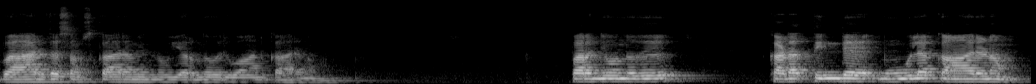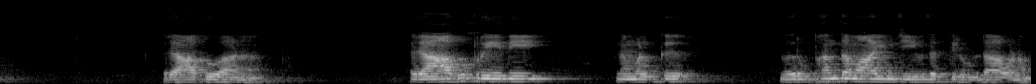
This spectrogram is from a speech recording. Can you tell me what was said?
ഭാരത സംസ്കാരം ഇന്ന് ഉയർന്നു വരുവാൻ കാരണം. പറഞ്ഞു വന്നത് കടത്തിന്റെ മൂലകാരണം രാഹുവാണ്. രാഹുപ്രീതി നമ്മൾക്ക് നിർബന്ധമായും ജീവിതത്തിൽ ഉണ്ടാവണം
